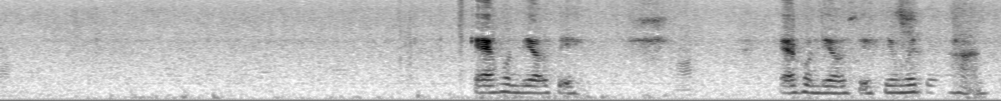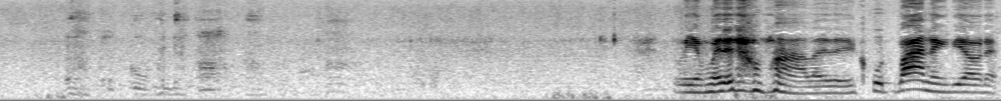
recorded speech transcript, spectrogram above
นะ แกคนเดียวสิฮะแกคนเดียวสิ ยังไม่เจออาหาร กูมันเดียวเรายังไม่ได้ทำหาอะไรเลย ขุดบ้านอย่างเดียวเนี่ย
